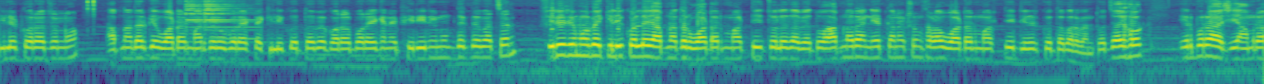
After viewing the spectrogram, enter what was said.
ডিলিট করার জন্য আপনাদেরকে ওয়াটার মার্কের উপরে একটা ক্লিক করতে হবে। করার পরে এখানে ফ্রি রিমুভ দেখতে পাচ্ছেন। ফ্রি রিমুভে ক্লিক করলে আপনাদের ওয়াটার মার্কটি চলে যাবে। তো আপনারা নেট কানেকশন ছাড়াও ওয়াটার মার্কটি ডিলিট করতে পারবেন। তো যাই হোক, এরপরে আসি। আমরা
